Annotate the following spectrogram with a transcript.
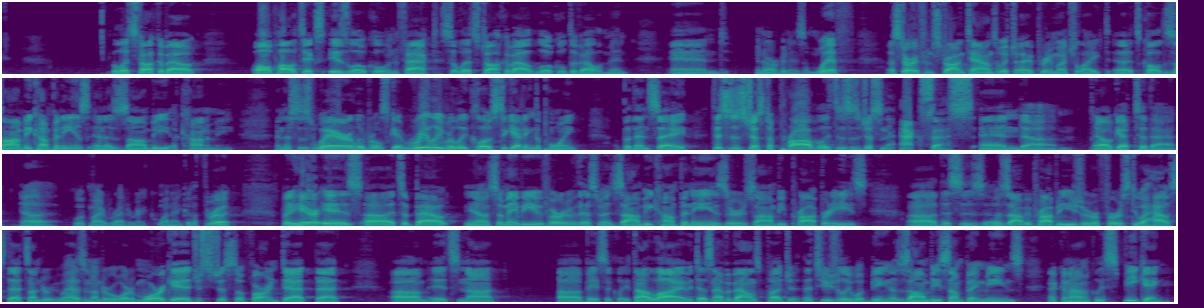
But let's talk about all politics is local, in fact. So let's talk about local development and, and urbanism with a story from Strong Towns, which I pretty much liked. Uh, it's called Zombie Companies and a Zombie Economy. And this is where liberals get really, really close to getting the point, but then say, this is just a problem. This is just an excess. And um, I'll get to that uh, with my rhetoric when I go through it. But here is, uh, it's about, you know, so maybe you've heard of this with zombie companies or zombie properties. Uh, this is a zombie property usually refers to a house that's under has an underwater mortgage. It's just so far in debt that um, it's not uh, basically, it's not live. It doesn't have a balanced budget. That's usually what being a zombie something means, economically speaking.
